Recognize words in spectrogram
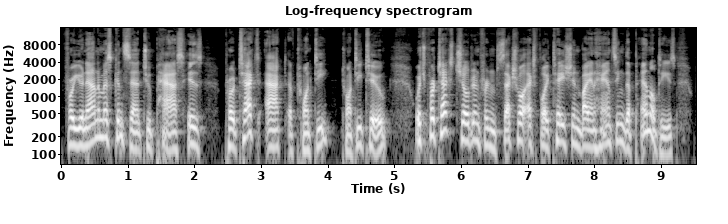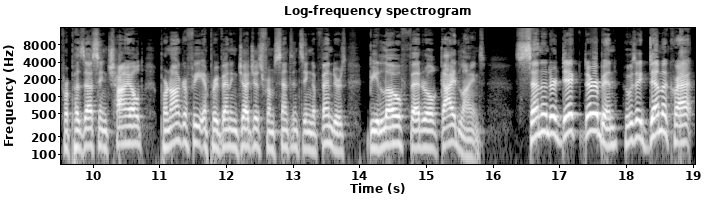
for unanimous consent to pass his Protect Act of 2022, which protects children from sexual exploitation by enhancing the penalties for possessing child pornography and preventing judges from sentencing offenders below federal guidelines. Senator Dick Durbin, who is a Democrat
